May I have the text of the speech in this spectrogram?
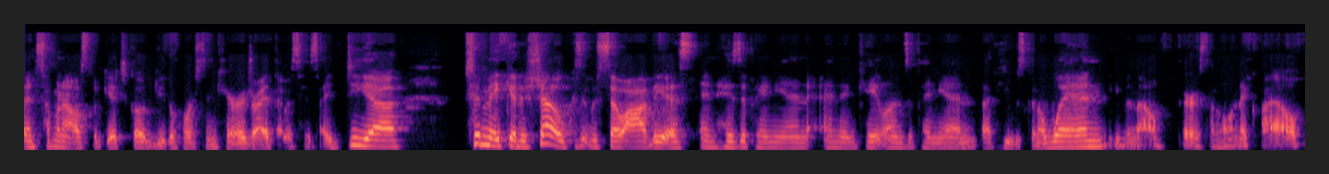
and someone else would get to go do the horse and carriage ride that was his idea to make it a show because it was so obvious in his opinion and in Kaitlyn's opinion that he was going to win, even though there's a whole Nick Viall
